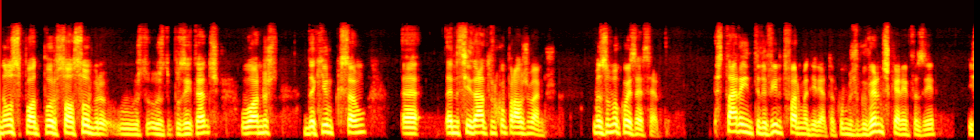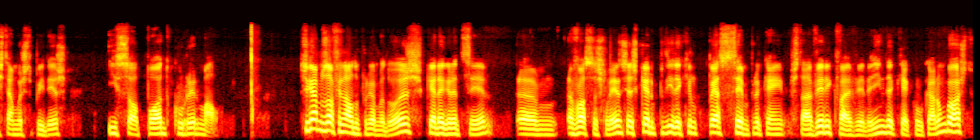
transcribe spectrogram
Não se pode pôr só sobre os, os depositantes o ónus daquilo que são uh, a necessidade de recuperar os bancos. Mas uma coisa é certa: estar a intervir de forma direta, como os governos querem fazer, isto é uma estupidez e só pode correr mal. Chegamos ao final do programa de hoje. Quero agradecer um, a Vossas Excelências. Quero pedir aquilo que peço sempre a quem está a ver e que vai ver ainda, que é colocar um gosto,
